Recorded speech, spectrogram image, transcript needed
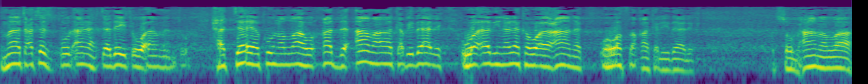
ما تعتز تقول أنا اهتديت وآمنت حتى يكون الله قد أمرك بذلك وأذن لك وأعانك ووفقك لذلك. سبحان الله.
